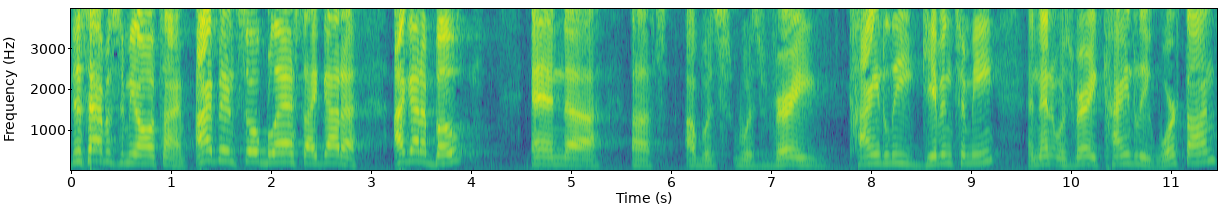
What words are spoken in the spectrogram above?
this happens to me all the time. I've been so blessed. I got a, I got a boat, and uh, uh, I was was very kindly given to me, and then it was very kindly worked on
